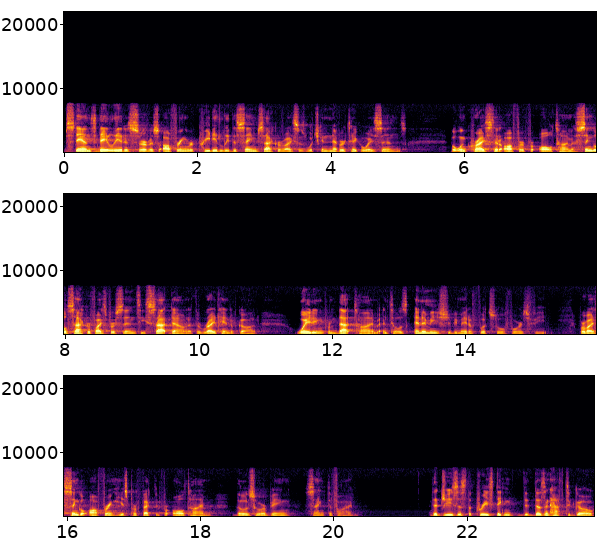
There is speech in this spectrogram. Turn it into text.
stands daily at his service, offering repeatedly the same sacrifices which can never take away sins. But when Christ had offered for all time a single sacrifice for sins, he sat down at the right hand of God, waiting from that time until his enemies should be made a footstool for his feet. For by a single offering he has perfected for all time those who are being sanctified. That Jesus, the priest, doesn't have to go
